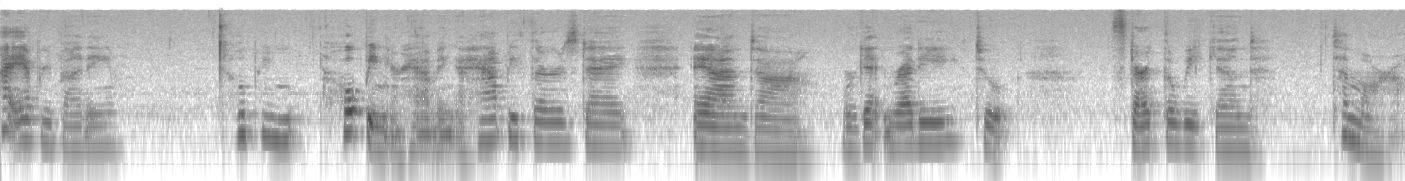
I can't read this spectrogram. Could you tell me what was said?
Hi, everybody. Hoping hoping you're having a happy Thursday, and uh, we're getting ready to start the weekend tomorrow.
